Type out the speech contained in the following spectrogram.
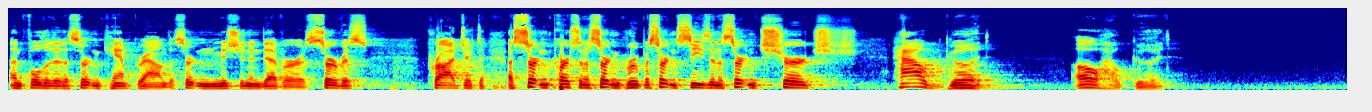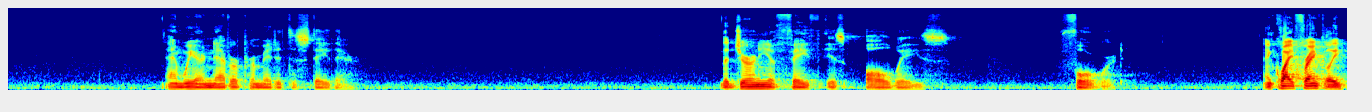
unfolded at a certain campground, a certain mission endeavor, a service project, a certain person, a certain group, a certain season, a certain church. How good. Oh, how good. And we are never permitted to stay there. The journey of faith is always forward. And quite frankly,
